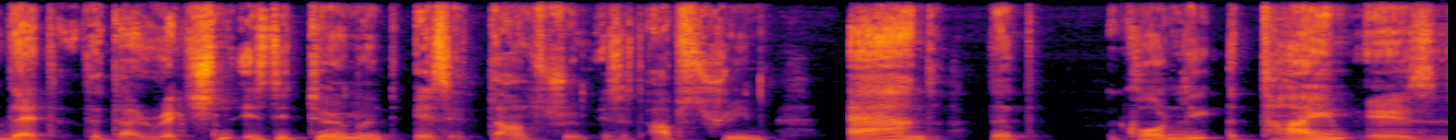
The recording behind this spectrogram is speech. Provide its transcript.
that the direction is determined, is it downstream, is it upstream, and that accordingly a time is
